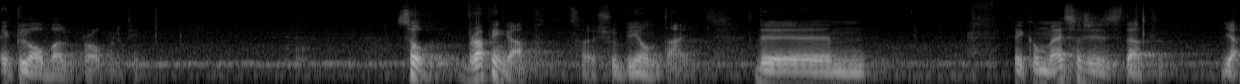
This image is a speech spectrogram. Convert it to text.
a global property. So, wrapping up, so I should be on time. The um, take-home message is that, yeah,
